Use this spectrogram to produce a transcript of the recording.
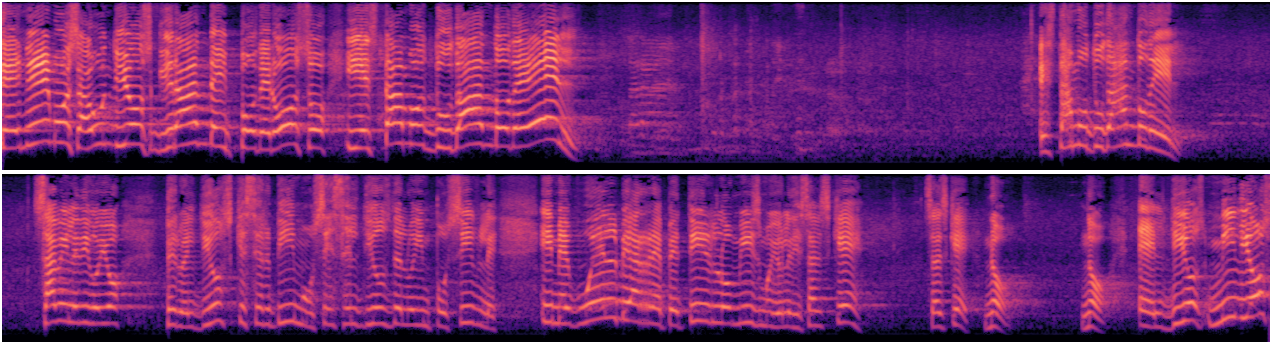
Tenemos a un Dios grande y poderoso y estamos dudando de Él. Estamos dudando de Él. ¿Sabe? Le digo yo, pero el Dios que servimos es el Dios de lo imposible. Y me vuelve a repetir lo mismo. Yo le dije, ¿sabes qué? ¿Sabes qué? No, no. El Dios, mi Dios,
